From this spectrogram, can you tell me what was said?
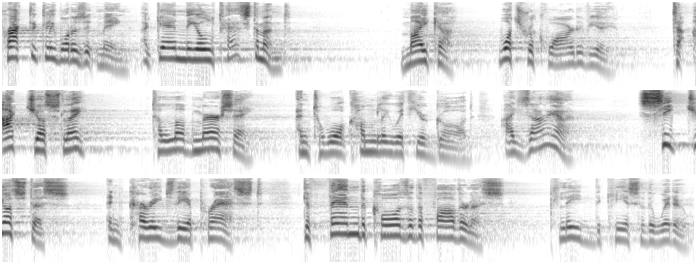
Practically, what does it mean? Again, the Old Testament. Micah, what's required of you? To act justly, to love mercy, and to walk humbly with your God. Isaiah, seek justice, encourage the oppressed, defend the cause of the fatherless, plead the case of the widow.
